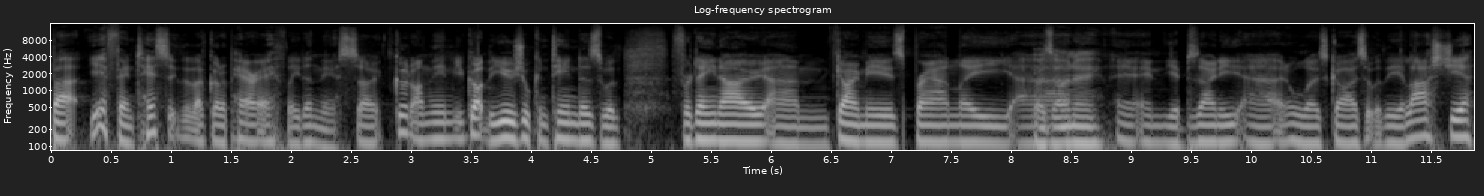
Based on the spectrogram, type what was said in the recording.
but yeah, fantastic that they've got a para athlete in there. So good on them. You've got the usual contenders with Frodeno, um, Gomez, Brownlee, uh, Bozzone. and, and yeah, Bozzone, uh, and all those guys that were there last year.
